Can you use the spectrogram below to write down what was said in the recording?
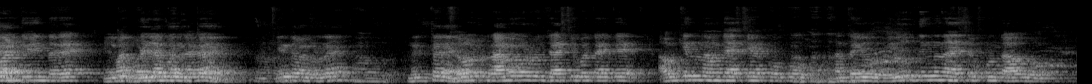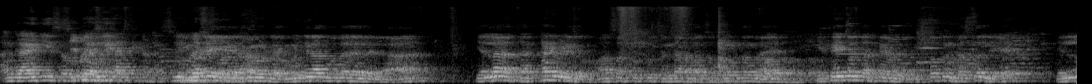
ಮಾಡ್ತೀವಿ ಅಂತಾರೆ. ಎಲ್ಲ ಮತ್ತೆ ಒಳ್ಳೆ ಬಂದಾಗ. ಏನ್ ತಗೊಂಡ್ರೆ ಹೌದು. ಗೌಡ್ರು ರಾಮೇಗೌಡರು ಜಾಸ್ತಿ ಗೊತ್ತೈತೆ ಅವಕ್ಕಿಂತ ನಾವು ಜಾಸ್ತಿ ಹಾಕ್ಬೇಕು ಅಂತ ಇವ್ರು. ಇವ್ರದಿಂದ ಜಾಸ್ತಿ ಹಾಕ್ಕೊಂತ ಅವರು. ಹಂಗಾಗಿ ಸ್ವಲ್ಪ ಜಾಸ್ತಿ ಮಂಜುನಾಥ್ ಎಲ್ಲ ತರಕಾರಿ ಬೆಳೆಯೋದು ಹಾಸ ಸುತ್ತು ಚಂದಾಪುರ ಸುತ್ತು ಅಂತಂದ್ರೆ ಯಥೇಚ್ಛ ತರಕಾರಿ ಇಷ್ಟೊತ್ತಿನ ಬಸ್ಸಲ್ಲಿ ಎಲ್ಲ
